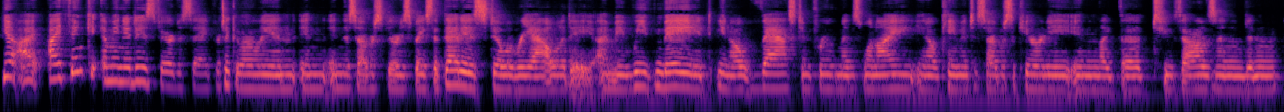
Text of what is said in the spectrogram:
Yeah, I, I think, I mean, it is fair to say, particularly in, in, in the cybersecurity space, that that is still a reality. I mean, we've made, you know, vast improvements. When I, you know, came into cybersecurity in like the 2000 and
